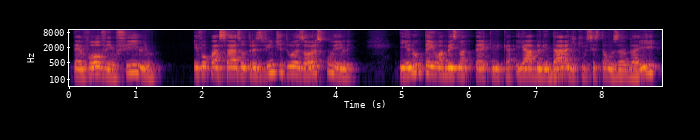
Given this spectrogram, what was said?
devolvem o filho, eu vou passar as outras 22 horas com ele. E eu não tenho a mesma técnica e a habilidade que vocês estão usando aí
